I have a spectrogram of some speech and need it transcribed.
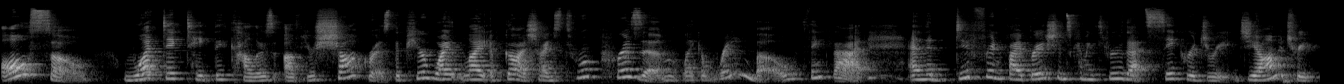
also what dictate the colors of your chakras? The pure white light of God shines through a prism like a rainbow. Think that. And the different vibrations coming through that sacred geometry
